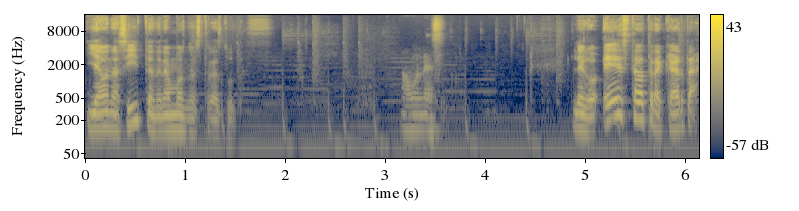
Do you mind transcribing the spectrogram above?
y aún así tendremos nuestras dudas. Aún así. Luego, esta otra carta.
